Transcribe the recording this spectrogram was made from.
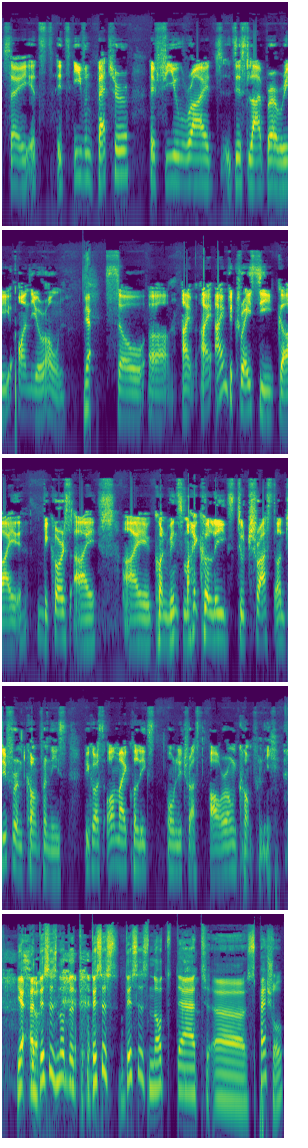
say it's it's even better if you write this library on your own. Yeah. So uh, I'm I, I'm the crazy guy because I I convince my colleagues to trust on different companies because all my colleagues only trust our own company. Yeah, so. and this is not that this is this is not that uh, special.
